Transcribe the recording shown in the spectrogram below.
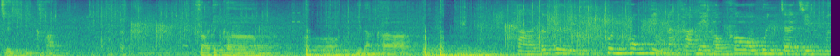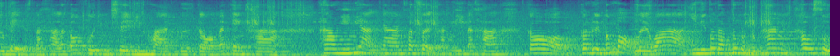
제시카. 사디카. 어, 미나카. ครับเอ่อมีนังครับ ค่ะก็คือคุณฮงกินะคะเมนวอลคอลคุณเจจินมือเบสนะคะ แล้วก็คุณเชวมินฮวานมือกลองนั่นเองค่ะ คราวนี้เนี่ยงานคอนเสิร์ตครั้งนี้นะคะ ก็ก่อนอื่นต้องบอกเลยว่า ยินดีต้อนรับทุกหนุ่มทุกท่านเข้าสู่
